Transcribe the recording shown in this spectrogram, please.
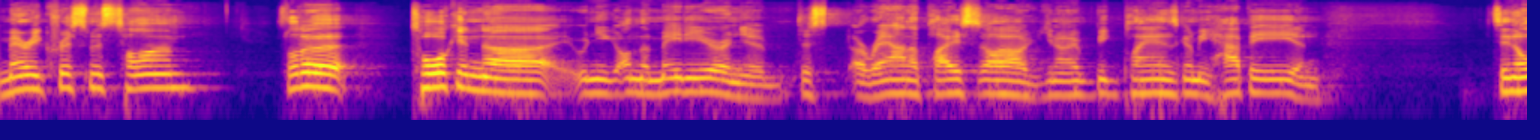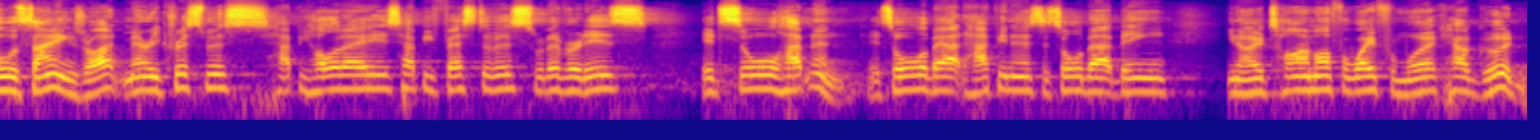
Merry Christmas time. There's a lot of talk in, uh, when you're on the media and you're just around the place, oh, you know, big plans, going to be happy. And it's in all the sayings, right? Merry Christmas, Happy Holidays, Happy Festivus, whatever it is. It's all happening. It's all about happiness. It's all about being, you know, time off away from work. How good.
